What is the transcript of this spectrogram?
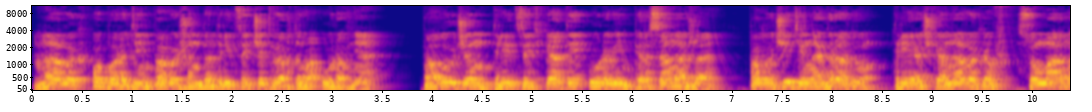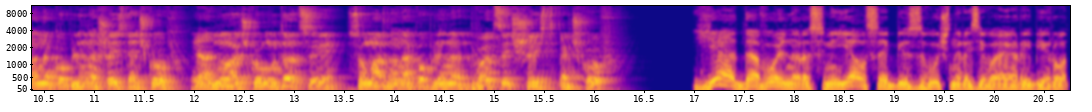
Навык оборотень повышен до 34 уровня. Получен 35 уровень персонажа. Получите награду. Три очка навыков, суммарно накоплено 6 очков и одно очко мутации, суммарно накоплено 26 очков. Я довольно рассмеялся, беззвучно разевая рыбий рот.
